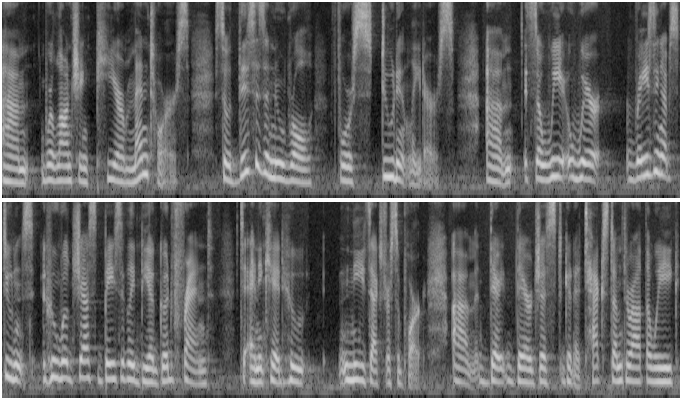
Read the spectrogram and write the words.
Um, we're launching peer mentors. So this is a new role for student leaders. Um, so we we're raising up students who will just basically be a good friend to any kid who needs extra support. Um, they're, they're just going to text them throughout the week.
